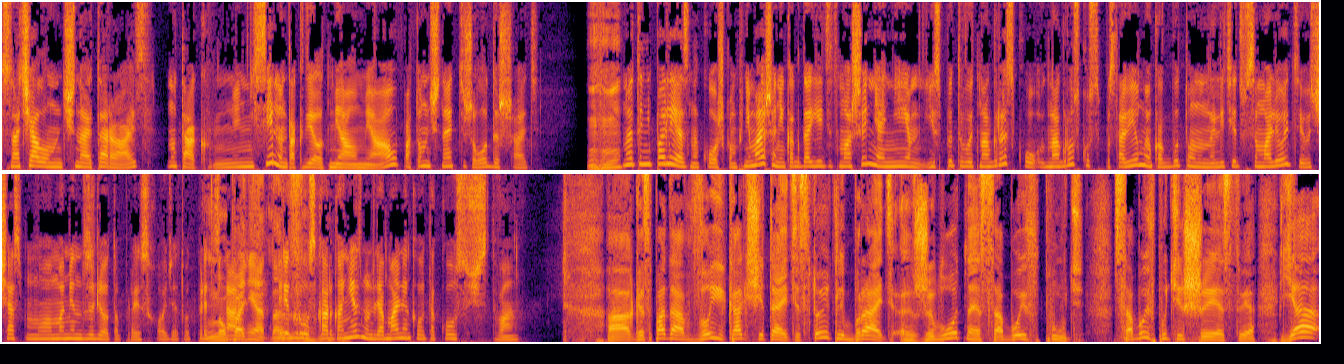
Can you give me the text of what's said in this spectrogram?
сначала он начинает орать, ну так, не не сильно он так делает мяу-мяу, потом начинает тяжело дышать. Мгм. Но это не полезно кошкам, понимаешь? Они, когда едут в машине, они испытывают нагрузку, нагрузку сопоставимую, как будто он летит в самолете. Вот сейчас момент взлета происходит. Вот представь, Ну, понятно. перегрузка организма для маленького такого существа. А, господа, вы как считаете, стоит ли брать э, животное с собой в путь, с собой в путешествие? Я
